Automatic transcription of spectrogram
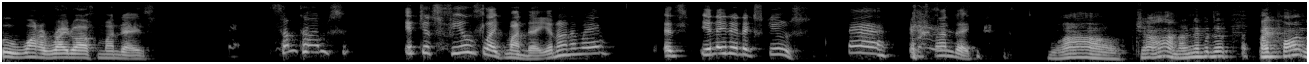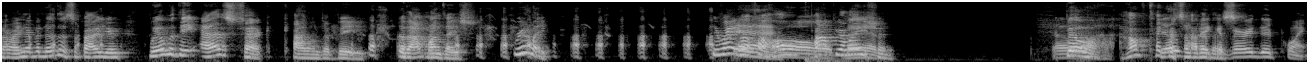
who want to write off Mondays, sometimes it just feels like Monday. You know what I mean? It's you need an excuse. Yeah, it's Monday. Wow, John, I never knew. My partner, I never knew this about you. Where would the Aztec calendar be without Mondays? Really? You're right off the Yeah. whole Oh, population. So, Bill, uh, help take Bill, us out of make a very good point.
